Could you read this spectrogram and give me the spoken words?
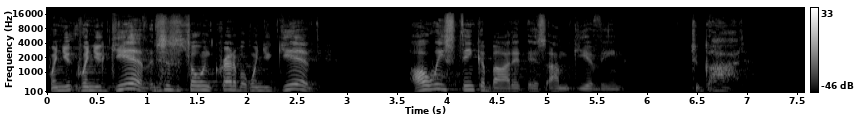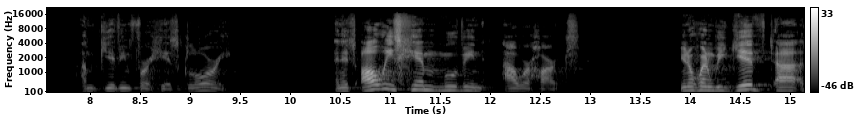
When you, when you give, this is so incredible, when you give, always think about it as I'm giving to God. I'm giving for His glory. And it's always Him moving our hearts. You know, when we give, uh,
